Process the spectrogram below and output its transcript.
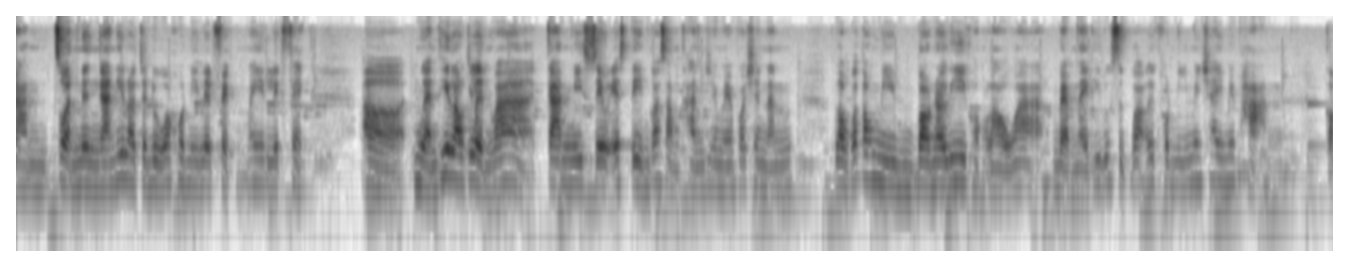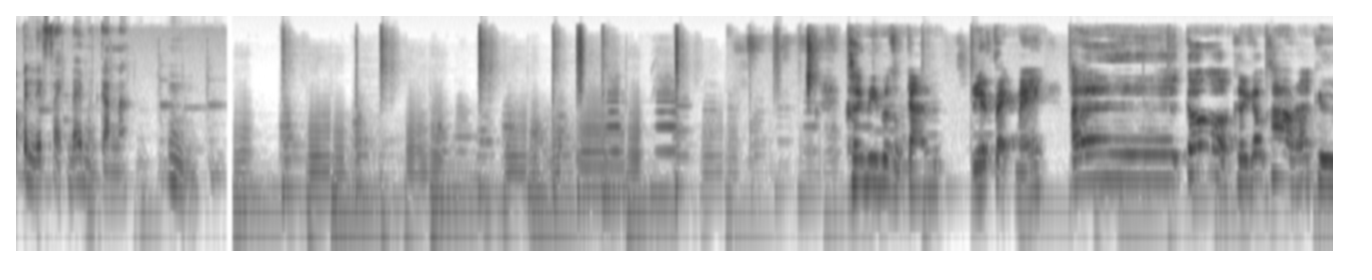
การส่วนหนึ่งการที่เราจะดูว่าคนนี้เลดแฟกไม่เลดแฟกเหมือนที่เราเกริ่นว่าการมีเซลล์เอสติมก็สำคัญใช่ไหมเพราะฉะนั้นเราก็ต้องมีบ o ล n ารีของเราว่าแบบไหนที่รู้สึกว่าเอ้ยคนนี้ไม่ใช่ไม่ผ่าน ก็เป็นเลดแฟกได้เหมือนกันนะ อืม ยมีประสบการณ์เรฟแฟกไหมเออก็เคยคร่าวๆนะ คือ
